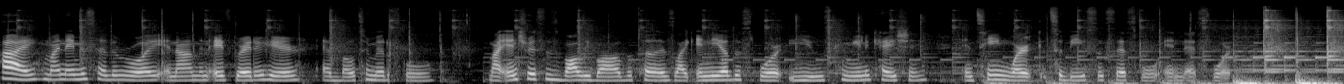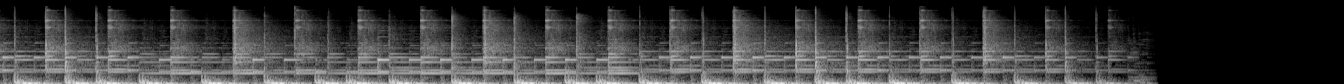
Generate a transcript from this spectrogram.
Hi, my name is Heather Roy and I'm an eighth grader here at Boulter Middle School. My interest is volleyball because like any other sport, you use communication and teamwork to be successful in that sport.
